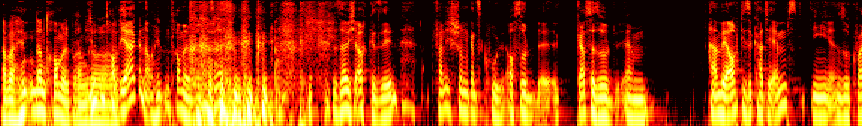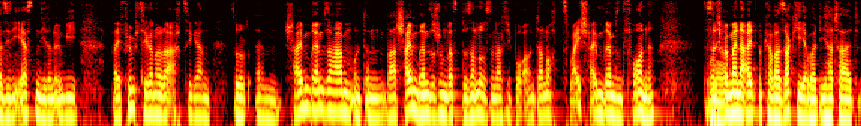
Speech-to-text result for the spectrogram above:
Aber hinten dann Trommelbremse Hinten Trom- ja, genau, hinten Trommelbremse. das habe ich auch gesehen. Fand ich schon ganz cool. Auch so äh, gab's ja so ähm, haben wir auch diese KTMs, die so quasi die ersten, die dann irgendwie bei 50ern oder 80ern so ähm, Scheibenbremse haben und dann war Scheibenbremse schon was Besonderes und dachte ich, boah, und dann noch zwei Scheibenbremsen vorne. Das hatte Ja. ich bei meiner alten Kawasaki, aber die hatte halt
